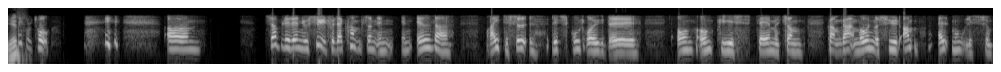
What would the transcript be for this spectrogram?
yes. det kunne du tro. og um, så blev den jo syg, for der kom sådan en, en ældre rigtig sød, lidt skrutrykket øh, ung, ung pige dame, som kom en gang om måneden og syet om alt muligt. Som,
